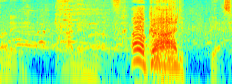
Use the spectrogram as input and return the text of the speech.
Honey, I'm in love. Oh god! Yes.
